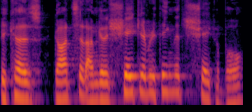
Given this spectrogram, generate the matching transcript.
because God said, I'm going to shake everything that's shakable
